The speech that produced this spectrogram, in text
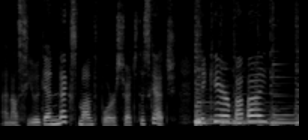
and I'll see you again next month for Stretch the Sketch. Take care. Bye bye.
